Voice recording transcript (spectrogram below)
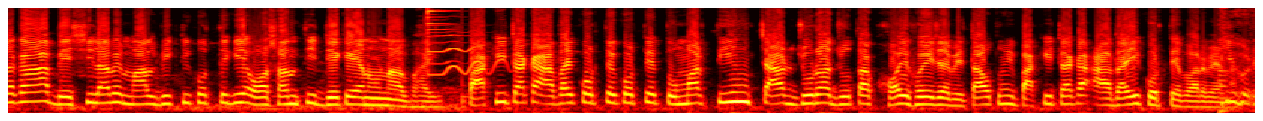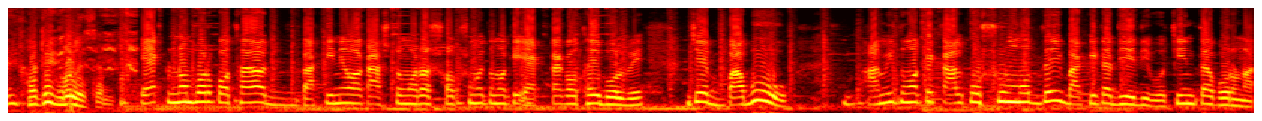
টাকা বেশি লাভে মাল বিক্রি করতে গিয়ে অশান্তি ডেকে আনো না ভাই। বাকি টাকা আদায় করতে করতে তোমার তিন চার জোড়া জুতা ক্ষয় হয়ে যাবে তাও তুমি বাকি টাকা আদায়ই করতে পারবে না। সঠিক বলেছেন। এক নম্বর কথা বাকি নেওয়া কাস্টমাররা সবসময় তোমাকে একটা কথাই বলবে যে বাবু আমি তোমাকে কাল পরশুর মধ্যেই বাকিটা দিয়ে দিব চিন্তা করো না।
